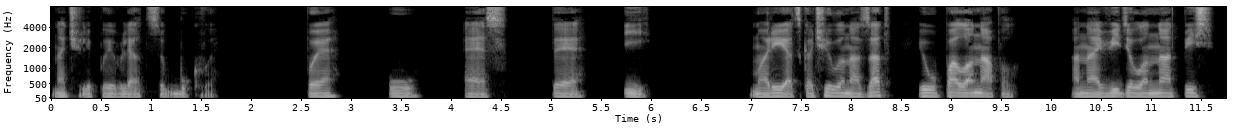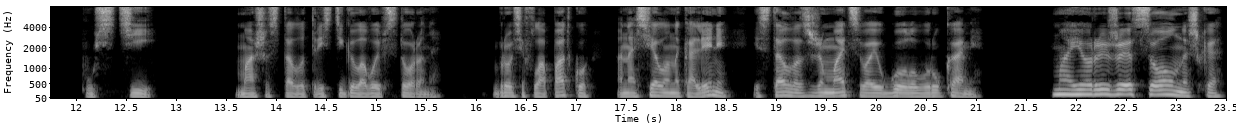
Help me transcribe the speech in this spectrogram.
начали появляться буквы. П, У, С, Т, И. Мария отскочила назад и упала на пол. Она видела надпись «Пусти». Маша стала трясти головой в стороны. Бросив лопатку, она села на колени и стала сжимать свою голову руками. «Мое рыжее солнышко!»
